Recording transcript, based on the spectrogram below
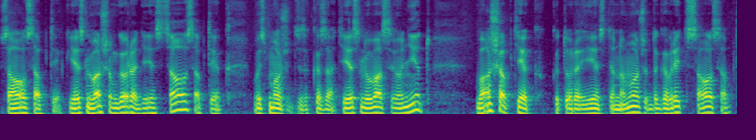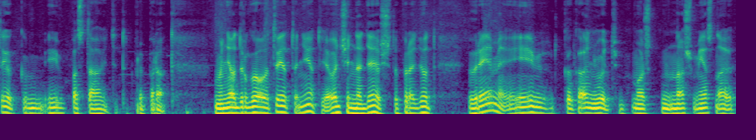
Саус аптек. Если в вашем городе есть Саус аптек, вы сможете заказать. Если у вас его нет, ваша аптека, которая есть, она может договориться с Саус аптек и поставить этот препарат. У меня другого ответа нет. Я очень надеюсь, что пройдет время, и какая-нибудь, может, наша местная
